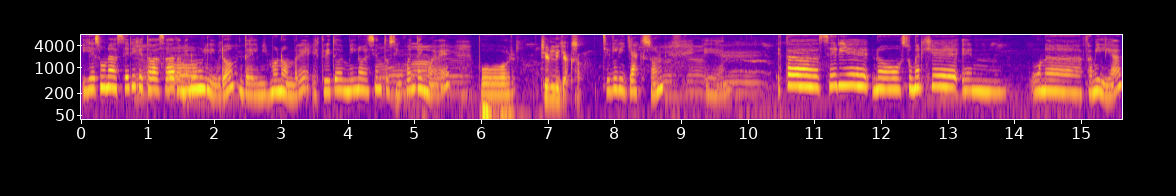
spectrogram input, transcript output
y es una serie que está basada también en un libro del mismo nombre, escrito en 1959 por Shirley Jackson. Shirley Jackson. Eh, esta serie nos sumerge en una familia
